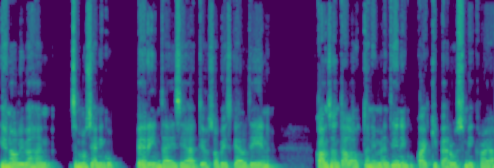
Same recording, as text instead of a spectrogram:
ja ne oli vähän semmoisia niin perinteisiä, että jos opiskeltiin kansantaloutta, niin mentiin niin kuin kaikki perus mikro- ja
